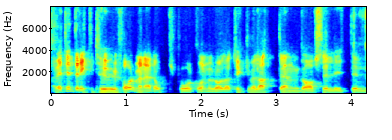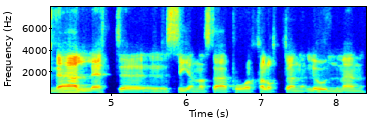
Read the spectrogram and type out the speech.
jag vet inte riktigt hur formen är dock på Kolmebroda. Jag tycker väl att den gav sig lite väl lätt uh, senast där på Charlottenlund, men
